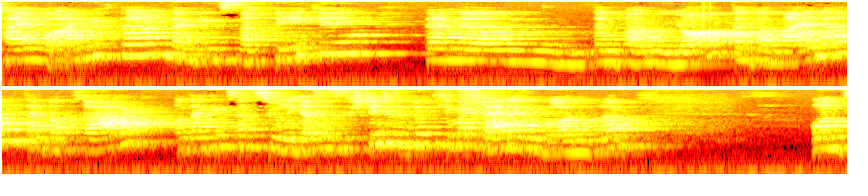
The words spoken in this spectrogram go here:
Kairo angefangen, dann ging es nach Peking, dann, ähm, dann war New York, dann war Mailand, dann war Prag und dann ging es nach Zürich. Also die Städte sind wirklich immer kleiner geworden, oder? Und,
